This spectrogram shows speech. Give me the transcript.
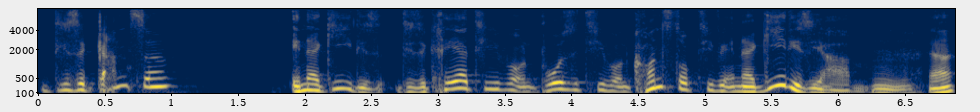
diese ganze Energie, diese, diese kreative und positive und konstruktive Energie, die sie haben, mhm. ja,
